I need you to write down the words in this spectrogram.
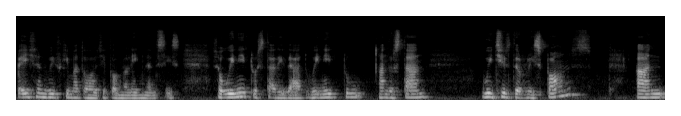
patients with hematological malignancies. So we need to study that. We need to understand which is the response and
